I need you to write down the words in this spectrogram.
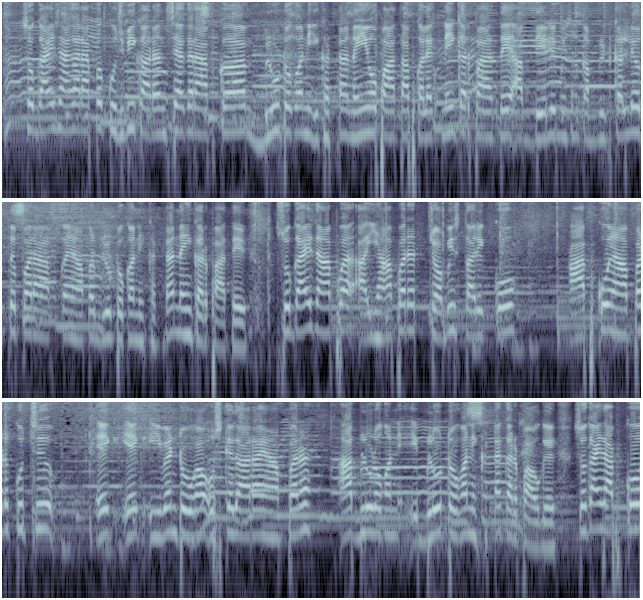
सो so गाइस अगर आपका कुछ भी कारण से अगर आपका ब्लू टोकन इकट्ठा नहीं हो पाता, आप कलेक्ट नहीं कर पाते, आप डेली मिशन कंप्लीट कर ले होते पर आपका यहाँ पर ब्लू टोकन इकट्ठा नहीं कर पाते। सो so गाइस यहाँ पर यहाँ पर चौबीस तारीख को आपको यहाँ पर कुछ एक एक इवेंट होगा, उसके द्वारा यहाँ पर आप ब्लू टोकन ब्लू टोकन इकट्ठा कर पाओगे। सो गाइज़ आपको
